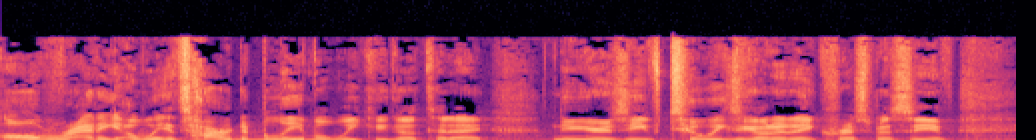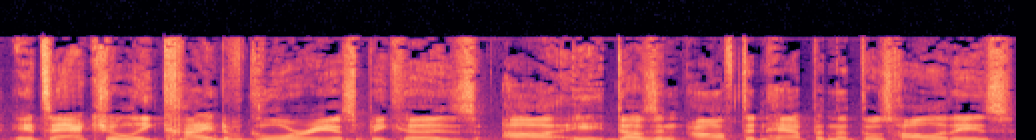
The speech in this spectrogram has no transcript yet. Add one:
Already, it's hard to believe a week ago today, New Year's Eve, two weeks ago today, Christmas Eve. It's actually kind of glorious because uh, it doesn't often happen that those holidays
